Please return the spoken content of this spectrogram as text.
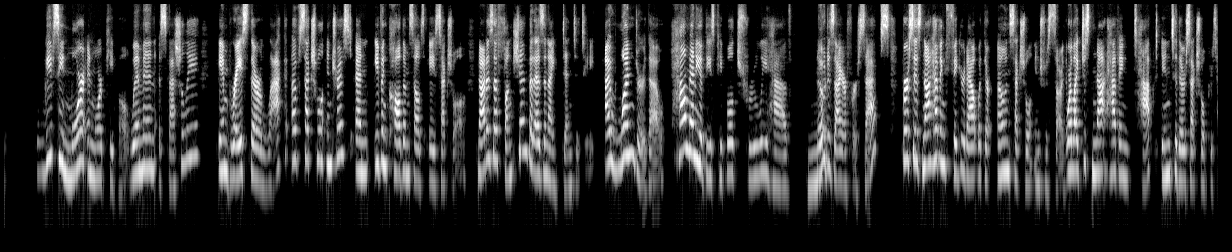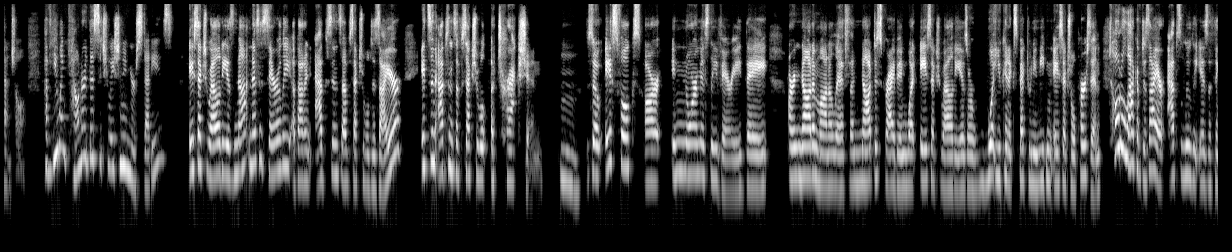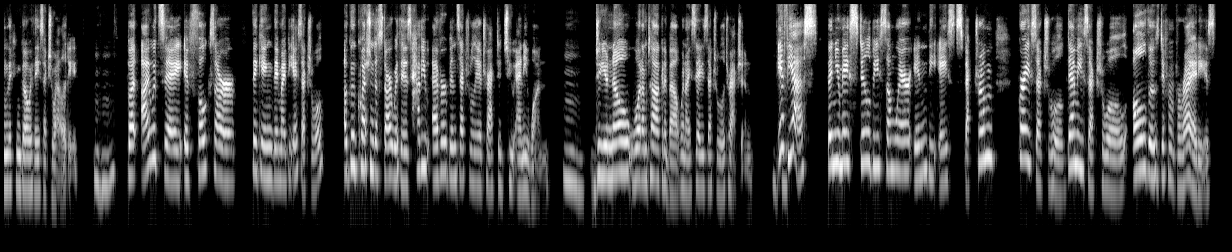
we've seen more and more people, women especially, embrace their lack of sexual interest and even call themselves asexual, not as a function, but as an identity. I wonder though, how many of these people truly have no desire for sex versus not having figured out what their own sexual interests are or like just not having tapped into their sexual potential. Have you encountered this situation in your studies? Asexuality is not necessarily about an absence of sexual desire. It's an absence of sexual attraction. Mm. So ace folks are enormously varied. They are not a monolith I'm not describing what asexuality is or what you can expect when you meet an asexual person. Total lack of desire absolutely is a thing that can go with asexuality. Mm-hmm. But I would say if folks are thinking they might be asexual, a good question to start with is, have you ever been sexually attracted to anyone? Mm. Do you know what I'm talking about when I say sexual attraction? Mm-hmm. If yes, then you may still be somewhere in the ace spectrum, gray sexual, demisexual, all those different varieties.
